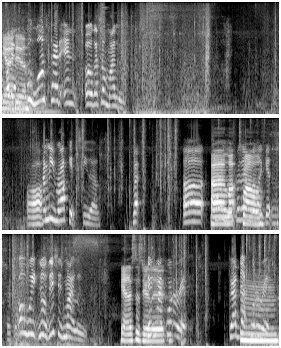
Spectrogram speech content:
Yeah, I yeah. do. Oh, launch pad and oh, that's on my loot. Uh, How many rockets do you have? uh, Uh, try to lo- look for them, 12. get in the circle. Oh wait, no, this is my loot. Yeah, this is your There's my loot. Port-a-Rift. Grab that Port-a-Rift. Mm,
